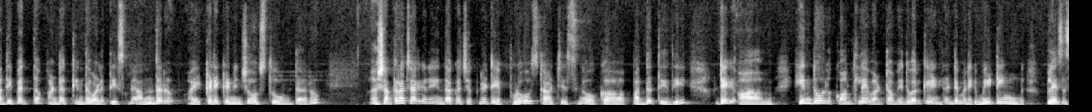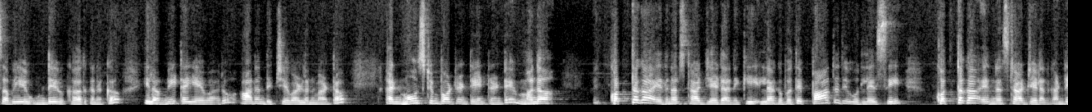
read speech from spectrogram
అతిపెద్ద పండగ కింద వాళ్ళు తీసుకుని అందరూ ఎక్కడెక్కడి నుంచో వస్తూ ఉంటారు. శంకరాచార్య నేను ఇందాక చెప్పినట్టు ఎప్పుడో స్టార్ట్ చేసిన ఒక పద్ధతి ఇది. అంటే హిందువులు హిందువుల కాన్క్లేవ్ అంటాం. ఇదివరకు ఏంటంటే మనకి మీటింగ్ ప్లేసెస్ అవి ఉండేవి కాదు కనుక ఇలా మీట్ అయ్యేవారు ఆనందించేవాళ్ళు అనమాట అండ్ మోస్ట్ ఇంపార్టెంట్ ఏంటంటే మన కొత్తగా ఏదైనా స్టార్ట్ చేయడానికి లేకపోతే పాతది వదిలేసి కొత్తగా ఏదైనా స్టార్ట్ చేయడానికి అంటే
